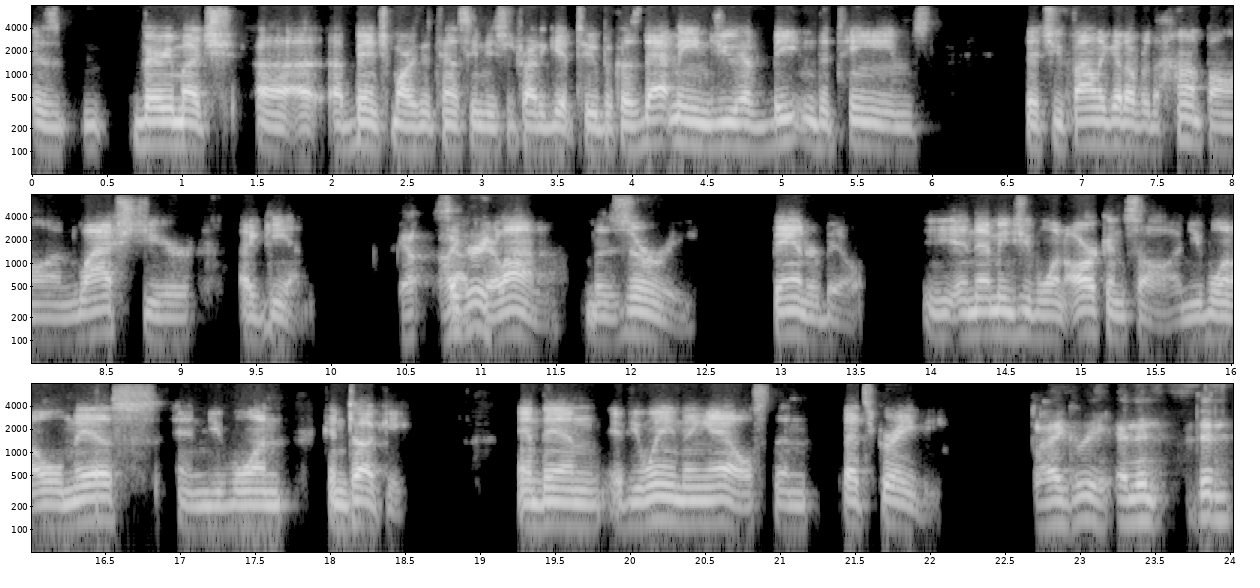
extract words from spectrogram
is, very much uh, a benchmark that Tennessee needs to try to get to because that means you have beaten the teams that you finally got over the hump on last year again. Yeah, I agree. Carolina, Missouri, Vanderbilt, and that means you've won Arkansas and you've won Ole Miss and you've won Kentucky. And then if you win anything else, then that's gravy. I agree. And then, then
